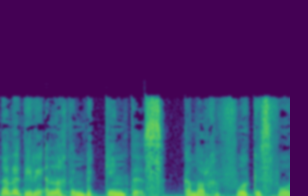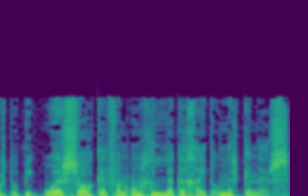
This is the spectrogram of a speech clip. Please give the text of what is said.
Nadat hierdie inligting bekend is, kan daar gefokus word op die oorsake van ongelukkigheid onder kinders.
